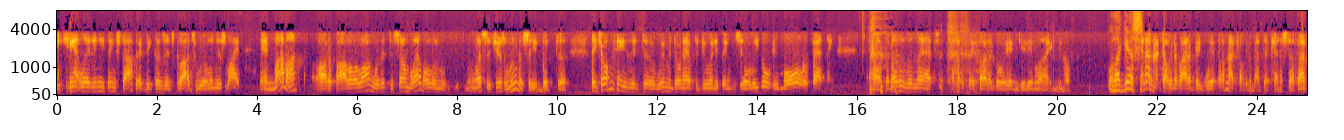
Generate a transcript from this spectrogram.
he can't let anything stop it because it's God's will in his life. And Mama ought to follow along with it to some level, and unless it's just lunacy. But uh, they told me that uh, women don't have to do anything that's illegal, immoral, or fattening. Uh, but other than that, uh, they ought to go ahead and get in line. You know. Well, I guess. And I'm not talking about a big whip. I'm not talking about that kind of stuff. I'm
